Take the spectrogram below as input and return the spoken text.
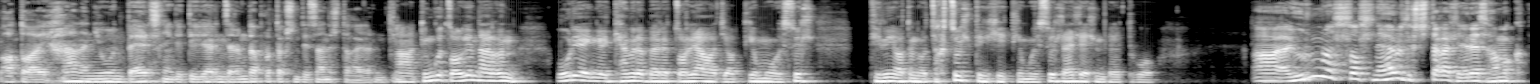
одоо хаана нь юу нь байрлах гэдэг ярин заримдаа production designer-тайгаа ярина. Аа тэнгууд зургийн дарга нь өөрөө ингээд камера бариад зураг аваад явдаг юм уу эсвэл тэрний одоо нөгөө зохицуултыг хийдэг юм уу эсвэл аль аль нь байдаг уу А ер нь бол найруулагчтайгаа л яриад хамаг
